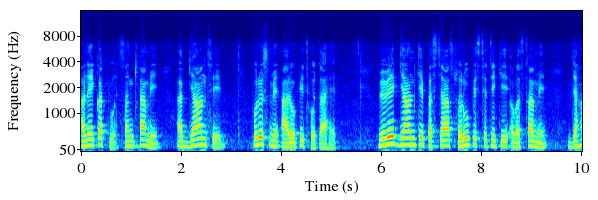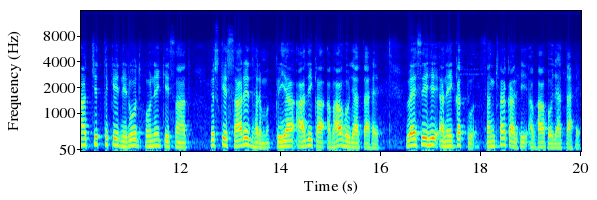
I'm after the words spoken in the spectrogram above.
अनेकत्व संख्या में अज्ञान से पुरुष में आरोपित होता है। विवेक ज्ञान के पश्चात स्वरूप स्थिति की अवस्था में जहाँ चित्त के निरोध होने के साथ उसके सारे धर्म, क्रिया आदि का अभाव हो जाता है। वैसे ही अनेकत्व संख्या का भी अभाव हो जाता है।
